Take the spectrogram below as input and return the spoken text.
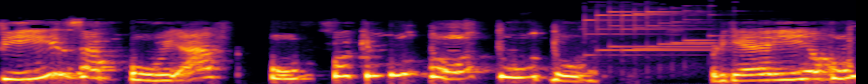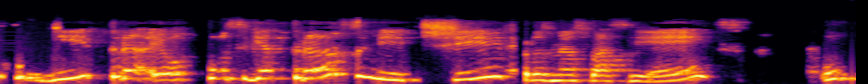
fiz a PUV. A PUV foi que mudou tudo. Porque aí eu consegui, eu conseguia transmitir para os meus pacientes o,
